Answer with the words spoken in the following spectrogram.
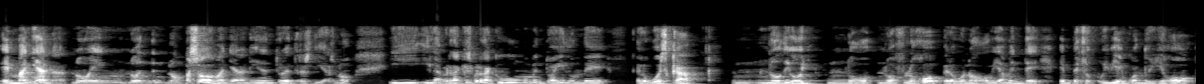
en mañana, no en, no, en, no en pasado mañana ni dentro de tres días, ¿no? Y, la verdad que es verdad que hubo un momento ahí donde el Huesca, mm, no digo no, no aflojó, pero bueno, obviamente empezó muy bien cuando llegó.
